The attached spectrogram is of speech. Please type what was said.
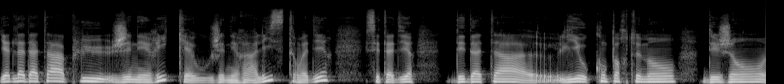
Il y a de la data plus générique ou généraliste, on va dire, c'est-à-dire des datas liées au comportement des gens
